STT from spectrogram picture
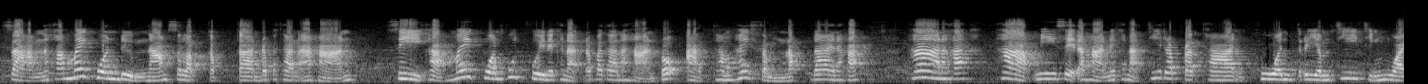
3. นะคะไม่ควรดื่มน้ำสลับกับการรับประทานอาหาร 4. ค่ะไม่ควรพูดคุยในขณะรับประทานอาหาร เพราะอาจทำให้สำลักได้นะคะ 5. นะคะหากมีเศษอาหารในขณะที่รับประทานควรเตรียมที่ทิ้งไว้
